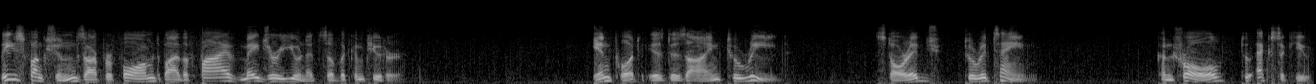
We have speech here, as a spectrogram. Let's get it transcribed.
These functions are performed by the five major units of the computer. Input is designed to read, storage to retain, control to execute,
